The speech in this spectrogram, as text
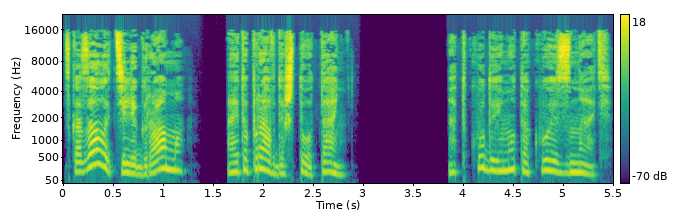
Сказала, телеграмма. А это правда что, Тань?» Откуда ему такое знать?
